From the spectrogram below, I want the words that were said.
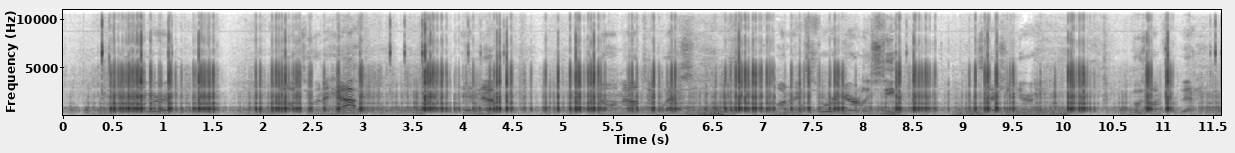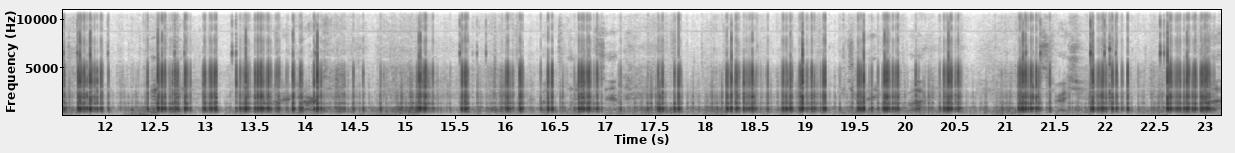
We're at mile two and a half, heading up Sonoma Mountain West on an extraordinarily steep section here. Goes on for a bit, 50, 100 yards, about 20%. Get your bang for the buck this stretch. We've uh,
